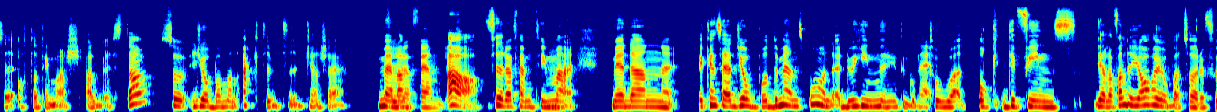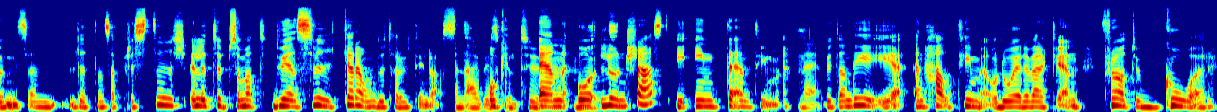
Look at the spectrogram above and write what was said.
säg, åtta timmars arbetsdag så jobbar man aktiv tid kanske mellan Fyra, fem liksom. Ja, fyra, fem timmar. Medan Jag kan säga att jobba på demensboende, du hinner inte gå Nej. på toa. Och det finns, i alla fall där jag har jobbat så har det funnits en liten så prestige. Eller typ som att du är en svikare om du tar ut din rast. En arbetskultur. En, Mm. och lunchrast är inte en timme. Nej. Utan det är en halvtimme. Och då är det verkligen från att du går,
